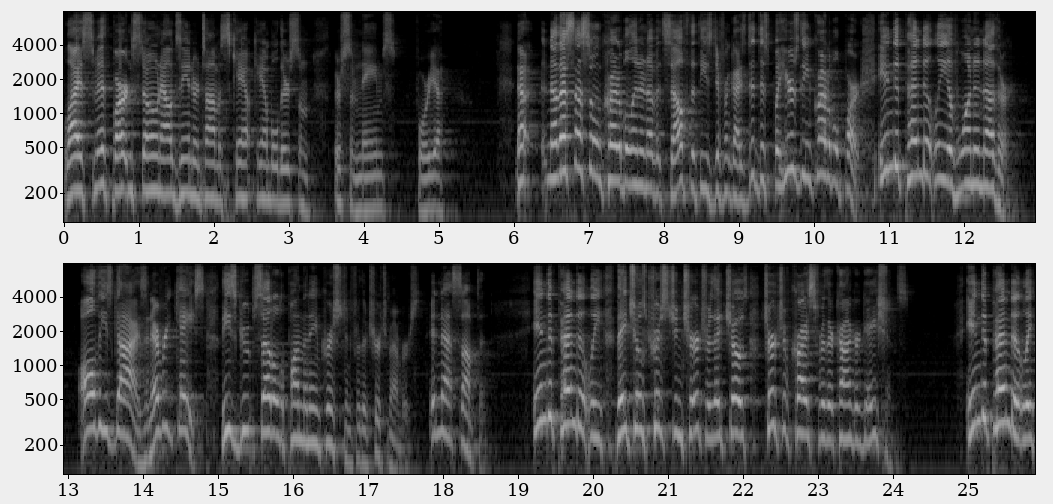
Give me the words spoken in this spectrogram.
Elias Smith, Barton Stone, Alexander and Thomas Campbell. There's some, there's some names for you. Now, now, that's not so incredible in and of itself that these different guys did this, but here's the incredible part independently of one another, all these guys, in every case, these groups settled upon the name Christian for their church members. Isn't that something? Independently, they chose Christian church or they chose Church of Christ for their congregations. Independently,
